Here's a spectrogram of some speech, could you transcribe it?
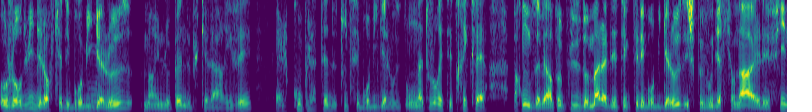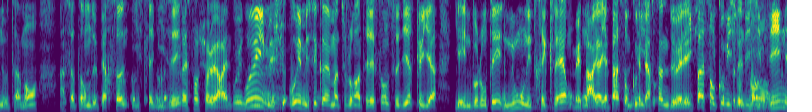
Aujourd'hui, dès lors qu'il y a des brebis galeuses, Marine Le Pen, depuis qu'elle est arrivée, elle coupe la tête de toutes ces brebis galeuses. On a toujours été très clair. Par contre, vous avez un peu plus de mal à détecter les brebis galeuses, et je peux vous dire qu'il y en a à LFI, notamment un certain nombre de personnes islamisées. Restons sur le RN. Oui, mais, oui, mais c'est quand même toujours intéressant de se dire qu'il y, a une volonté. Nous, on est très clair. Mais par ailleurs, il y a personne, de LFI. Ils passent en commission de discipline,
